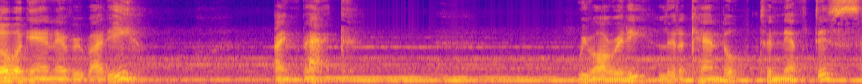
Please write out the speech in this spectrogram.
Hello again, everybody. I'm back. We've already lit a candle to Nephthys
